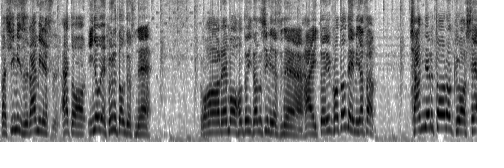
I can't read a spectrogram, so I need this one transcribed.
まあ、清水ラミレス、あと井上フルトンですね。これも本当に楽しみですね。はい、ということで皆さん、チャンネル登録をして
